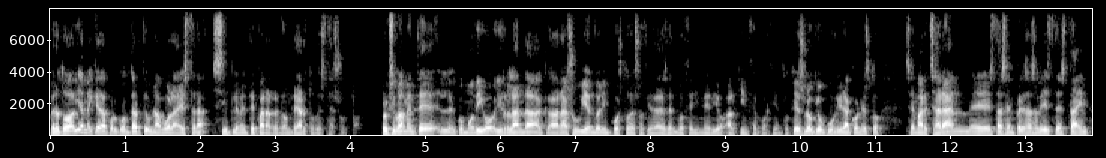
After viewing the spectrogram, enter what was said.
Pero todavía me queda por contarte una bola extra simplemente para redondear todo este asunto. Próximamente, como digo, Irlanda acabará subiendo el impuesto de sociedades del 12,5 al 15%. ¿Qué es lo que ocurrirá con esto? ¿Se marcharán eh, estas empresas a Liechtenstein,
